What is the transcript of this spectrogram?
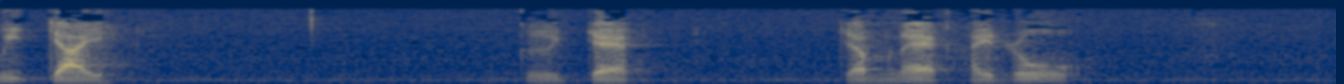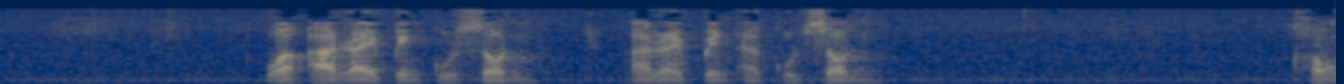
วิจัย คือแจกจำแนกให้รู้ ว่าอะไรเป็นกุศล อะไรเป็นอกุศล ของ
